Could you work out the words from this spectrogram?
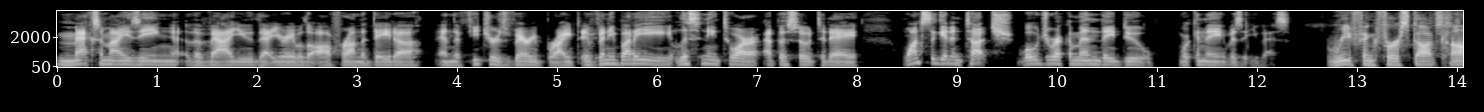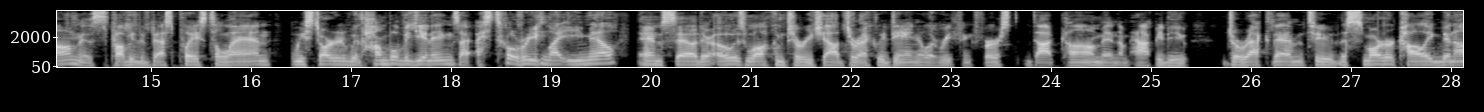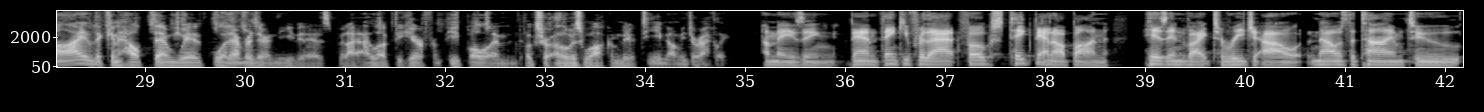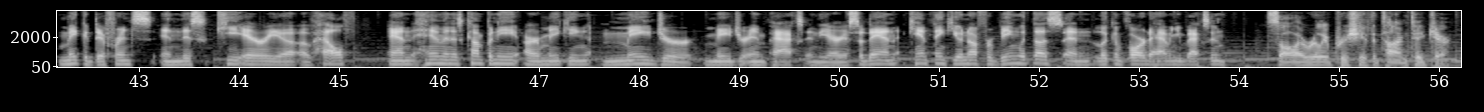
maximizing the value that you're able to offer on the data. And the future is very bright. If anybody listening to our episode today wants to get in touch, what would you recommend they do? Where can they visit you guys? rethinkfirst.com is probably the best place to land. We started with humble beginnings. I, I, still read my email. And so they're always welcome to reach out directly, Daniel at rethinkfirst.com. And I'm happy to direct them to the smarter colleague than I that can help them with whatever their need is. But I, I love to hear from people and folks are always welcome to, to email me directly. Amazing. Dan, thank you for that. Folks, take Dan up on his invite to reach out. Now is the time to make a difference in this key area of health. And him and his company are making major, major impacts in the area. So, Dan, can't thank you enough for being with us and looking forward to having you back soon. Saul, I really appreciate the time. Take care.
